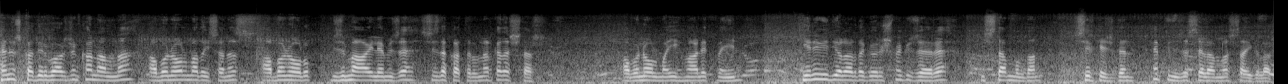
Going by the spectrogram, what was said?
Henüz Kadir Barcın kanalına abone olmadıysanız abone olup bizim ailemize siz de katılın arkadaşlar. Abone olmayı ihmal etmeyin. Yeni videolarda görüşmek üzere. İstanbul'dan, Sirkeci'den hepinize selamlar, saygılar.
